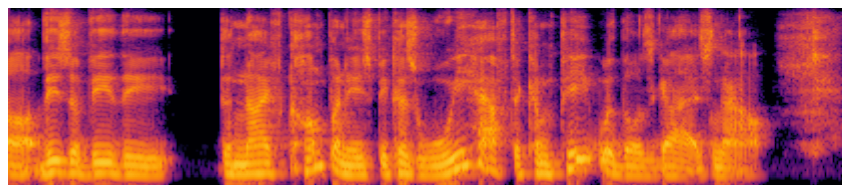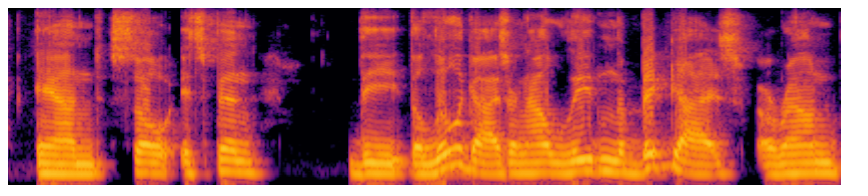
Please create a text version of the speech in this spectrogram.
uh, vis-a-vis the the knife companies because we have to compete with those guys now. And so it's been the the little guys are now leading the big guys around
